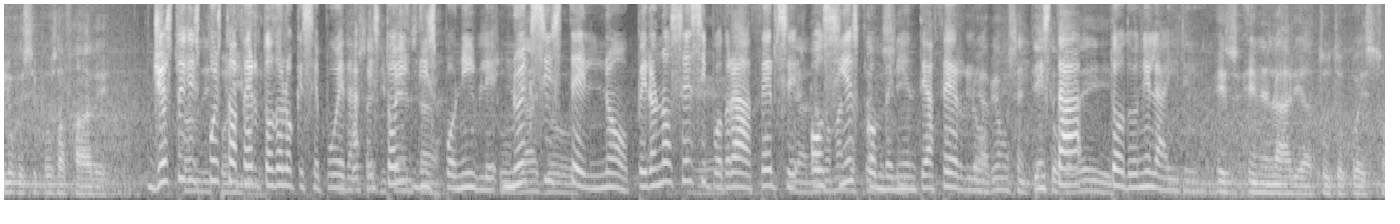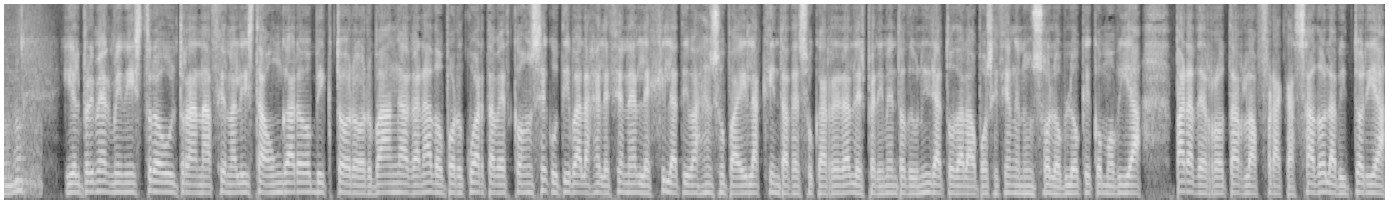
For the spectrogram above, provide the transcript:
lo que se pueda hacer. Yo estoy dispuesto a hacer todo lo que se pueda. Estoy disponible. No existe el no, pero no sé si podrá hacerse o si es conveniente hacerlo. Está todo en el aire. Es en el área todo esto, ¿no? Y el primer ministro ultranacionalista húngaro, Víctor Orbán, ha ganado por cuarta vez consecutiva las elecciones legislativas en su país, las quintas de su carrera. El experimento de unir a toda la oposición en un solo bloque como vía para derrotarlo ha fracasado. La victoria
